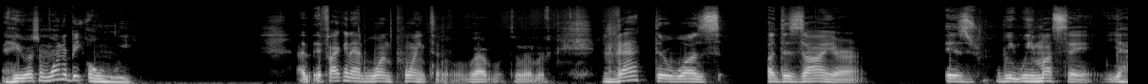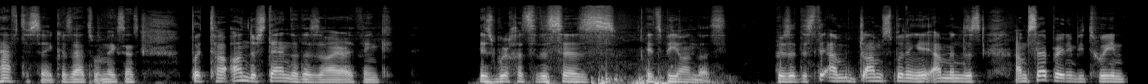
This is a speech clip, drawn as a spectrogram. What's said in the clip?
and he doesn't want to be only. Uh, If I can add one point to whatever- to whatever- that there was a desire is we, we must say you have to say because that's what makes sense but to understand the desire i think is where Chassidus says it's beyond us there's a disti- I'm, I'm splitting it i'm in this i'm separating between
